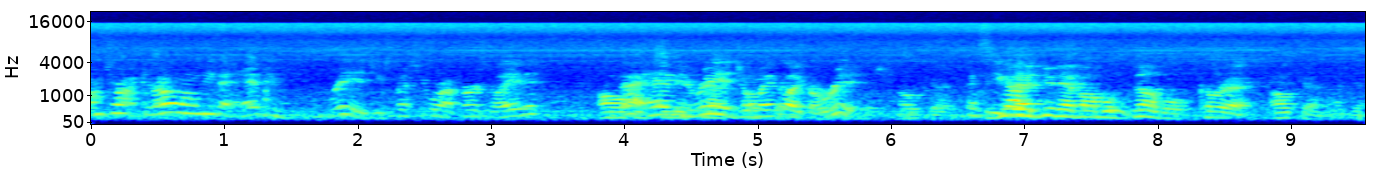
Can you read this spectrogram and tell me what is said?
I'm trying, because I don't want to leave a heavy ridge, especially where I first laid it. Oh, that heavy ridge will make like a ridge. Okay. And So you guys- got, you'd have almost double. Correct. Okay, okay.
